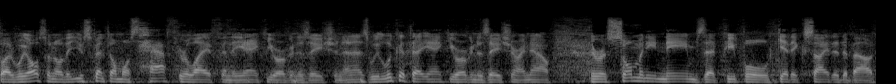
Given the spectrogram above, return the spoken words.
but we also know that you spent almost half your life in the Yankee organization. And as we look at that Yankee organization right now, there are so many names that people get excited about.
